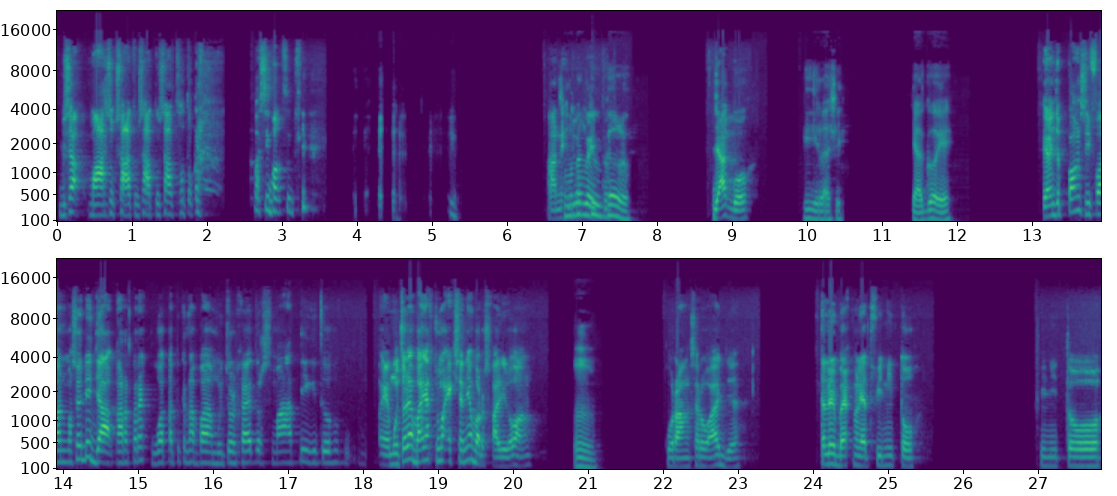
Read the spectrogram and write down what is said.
bisa masuk satu satu satu satu apa sih maksudnya? Aneh juga, juga, itu. loh. Jago. Gila sih. Jago ya. Yang Jepang sih Van, maksudnya dia ja- karakternya kuat tapi kenapa muncul kayak terus mati gitu? Eh munculnya banyak cuma actionnya baru sekali doang. Hmm. Kurang seru aja. Kita lebih banyak ngeliat Finito. Finito.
